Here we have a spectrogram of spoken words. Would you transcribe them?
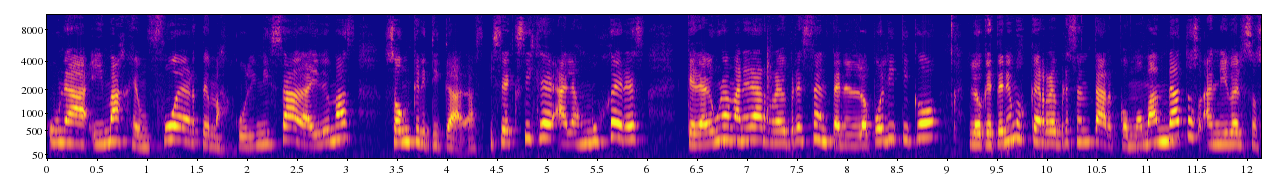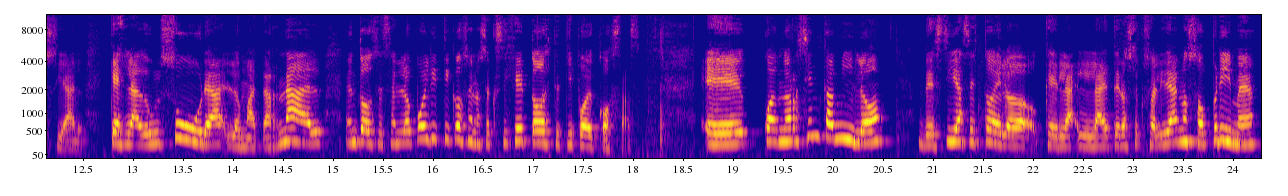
una imagen fuerte, masculinizada y demás, son criticadas. Y se exige a las mujeres que de alguna manera representen en lo político lo que tenemos que representar como mandatos a nivel social, que es la dulzura, lo maternal. Entonces, en lo político se nos exige todo este tipo de cosas. Eh, cuando recién Camilo decías esto de lo que la, heterosexualidad nos oprime,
